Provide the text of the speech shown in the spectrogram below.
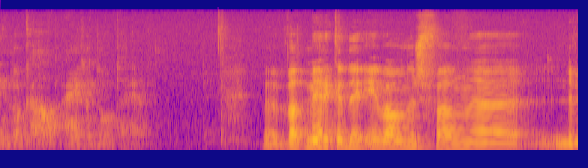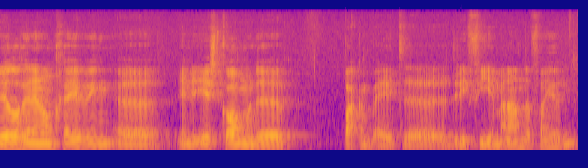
in lokaal eigendom te hebben. Wat merken de inwoners van de Wilgen en omgeving in de eerstkomende pak een beet drie, vier maanden van jullie?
